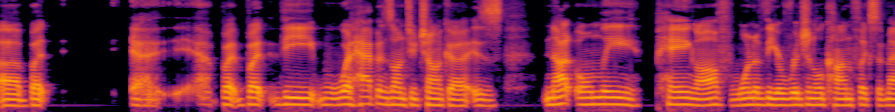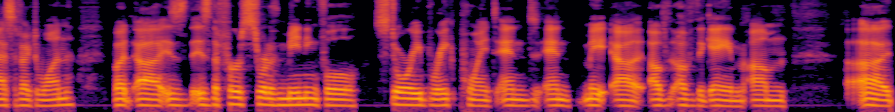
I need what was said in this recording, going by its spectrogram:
Uh, but uh, but but the what happens on Tuchanka is not only paying off one of the original conflicts of Mass Effect One, but uh, is is the first sort of meaningful story breakpoint and and uh, of of the game. Um, uh,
